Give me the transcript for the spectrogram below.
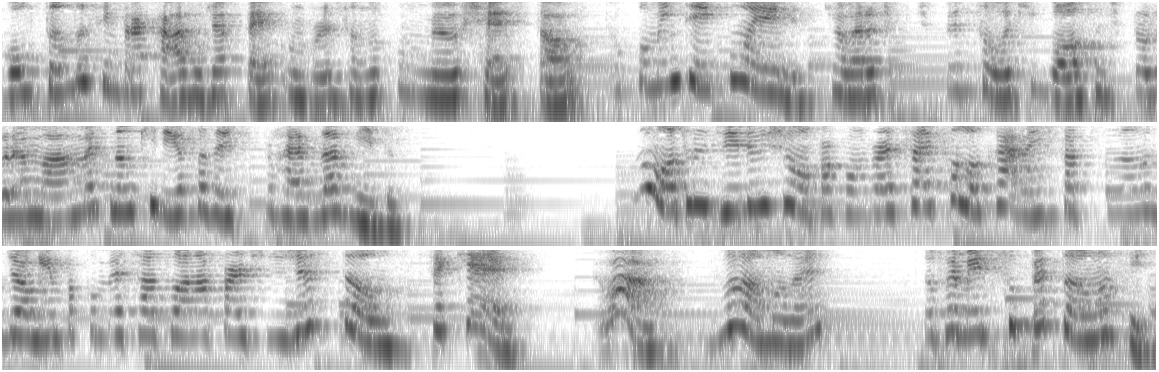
voltando assim pra casa de a pé, conversando com o meu chefe e tal, eu comentei com ele que eu era o tipo de pessoa que gosta de programar, mas não queria fazer isso pro resto da vida. No outro dia ele me chamou pra conversar e falou: Cara, a gente tá precisando de alguém pra começar a atuar na parte de gestão. Você quer? Eu, ah, vamos, né? Então foi meio de supetão, assim.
